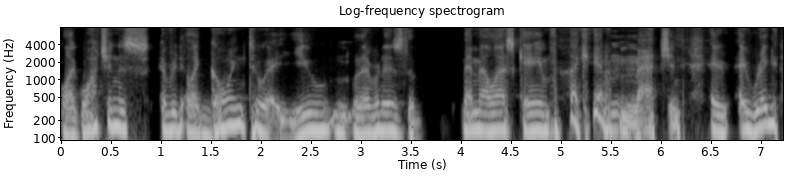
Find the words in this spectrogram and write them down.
like watching this every day, like going to a you whatever it is the MLS game. I can't imagine a, a rig.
